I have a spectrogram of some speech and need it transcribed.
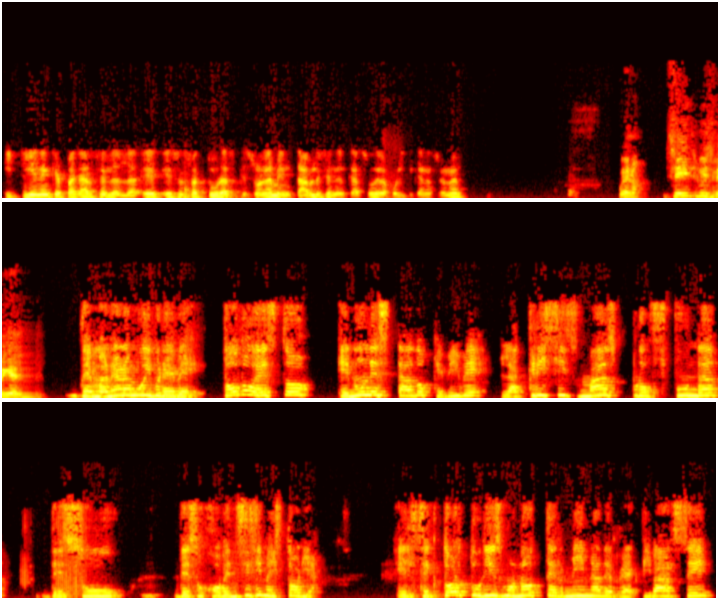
y tienen que pagarse e, esas facturas que son lamentables en el caso de la política nacional. Bueno, sí, Luis Miguel. De manera muy breve, todo esto en un estado que vive la crisis más profunda de su, de su jovencísima historia. El sector turismo no termina de reactivarse,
